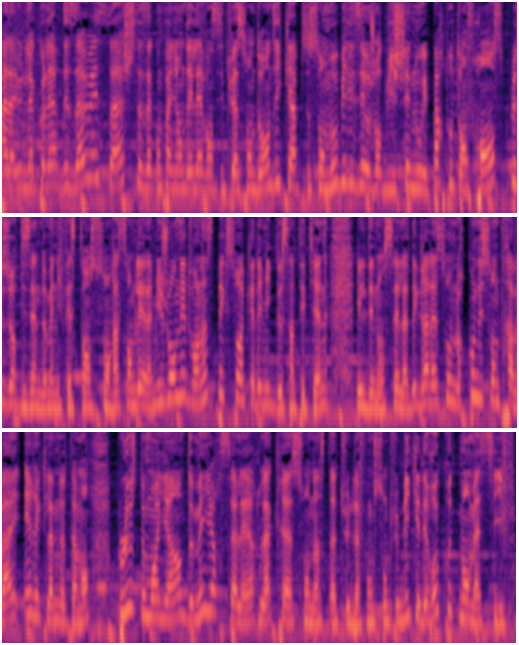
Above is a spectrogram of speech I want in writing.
À la une, la colère des AESH. Ces accompagnants d'élèves en situation de handicap se sont mobilisés aujourd'hui chez nous et partout en France. Plusieurs dizaines de manifestants sont rassemblés à la mi-journée devant l'inspection académique de Saint-Etienne. Ils dénonçaient la dégradation de leurs conditions de travail et réclament notamment plus de moyens, de meilleurs salaires, la création d'un statut de la fonction publique et des recrutements massifs.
